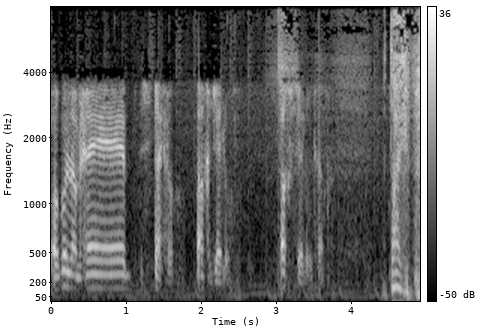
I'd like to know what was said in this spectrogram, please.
وأقول لهم عيب استحوا أخجلوا. أخجلوا ترى. طيب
